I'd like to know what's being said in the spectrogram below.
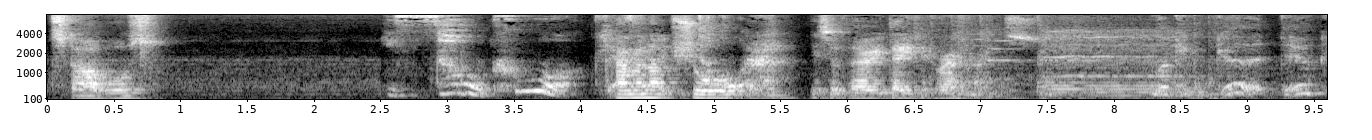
Star Wars. He's so cool. Camelot Shortly is a very dated reference. Looking good, Duke.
